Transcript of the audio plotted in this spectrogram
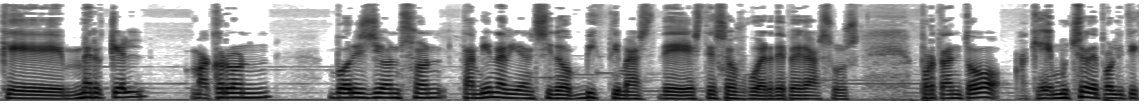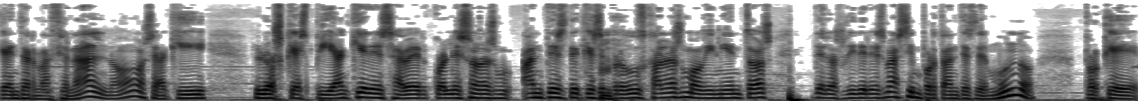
que Merkel, Macron, Boris Johnson también habían sido víctimas de este software de Pegasus. Por tanto, aquí hay mucho de política internacional, ¿no? O sea, aquí los que espían quieren saber cuáles son los antes de que se produzcan los movimientos de los líderes más importantes del mundo, porque,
